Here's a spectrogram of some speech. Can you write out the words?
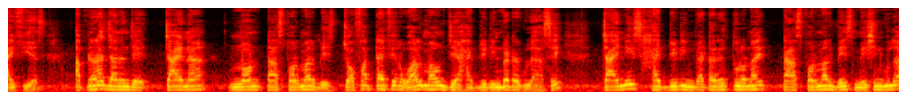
আইপিএস আপনারা জানেন যে চায়না নন ট্রান্সফরমার বেস চফার টাইপের ওয়াল মাউন্ট যে হাইব্রিড ইনভার্টারগুলো আছে, চাইনিজ হাইব্রিড ইনভার্টারের তুলনায় ট্রান্সফরমার বেস মেশিনগুলা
